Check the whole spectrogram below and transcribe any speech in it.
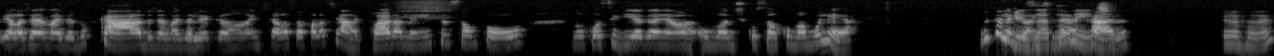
e ela já é mais educada, já é mais elegante. Ela só fala assim: ah, claramente o São Paulo não conseguia ganhar uma discussão com uma mulher. Muito elegante, né, Exatamente. né, cara? Uhum.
